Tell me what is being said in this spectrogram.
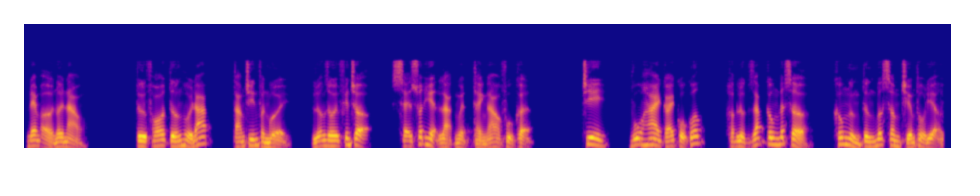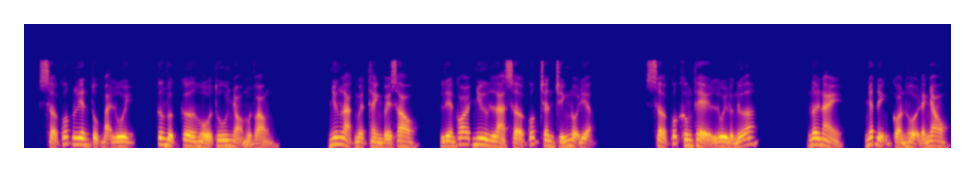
đem ở nơi nào? Từ phó tướng hồi đáp, tám chín phần mười, lượng giới phiên trợ sẽ xuất hiện lạc nguyệt thành ao phụ cận. Chi, vũ hai cái cổ quốc, hợp lực giáp công đất sở, không ngừng từng bước xâm chiếm thổ địa, sở quốc liên tục bại lui, cương vực cơ hồ thu nhỏ một vòng. Nhưng lạc nguyệt thành về sau liền coi như là sở quốc chân chính nội địa. Sở quốc không thể lui được nữa. Nơi này, nhất định còn hội đánh nhau,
